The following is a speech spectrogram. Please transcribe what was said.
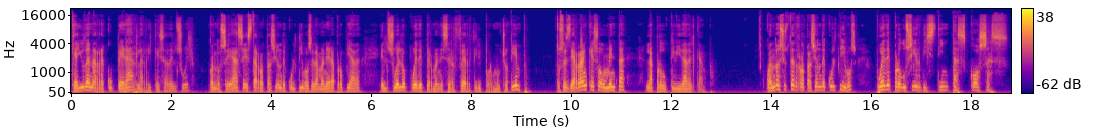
que ayudan a recuperar la riqueza del suelo. Cuando se hace esta rotación de cultivos de la manera apropiada, el suelo puede permanecer fértil por mucho tiempo. Entonces, de arranque eso aumenta la productividad del campo. Cuando hace usted rotación de cultivos, puede producir distintas cosas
